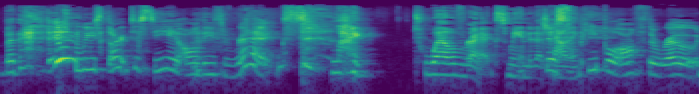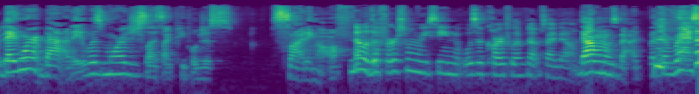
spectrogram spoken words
But then we start to see all these wrecks. Like 12 wrecks we ended up just counting. people off the road. They weren't bad. It was more just less like people just sliding off. no, the first one we seen was a car flipped upside down. That one was bad. But the rest,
